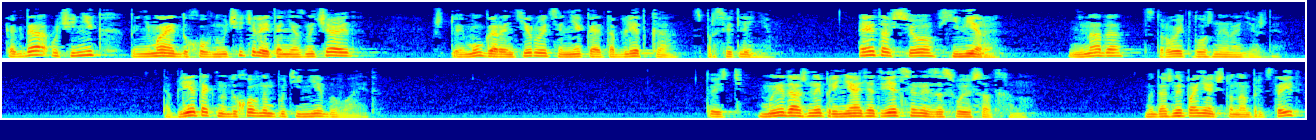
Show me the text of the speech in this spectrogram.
Когда ученик принимает духовного учителя, это не означает, что ему гарантируется некая таблетка с просветлением. Это все химеры. Не надо строить ложные надежды. Таблеток на духовном пути не бывает. То есть мы должны принять ответственность за свою садхану. Мы должны понять, что нам предстоит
